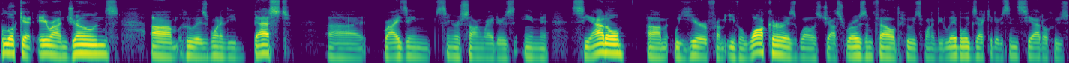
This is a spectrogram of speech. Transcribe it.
look at Aaron Jones, um, who is one of the best. Uh, rising singer songwriters in Seattle. Um, we hear from Eva Walker as well as Josh Rosenfeld, who is one of the label executives in Seattle, who's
